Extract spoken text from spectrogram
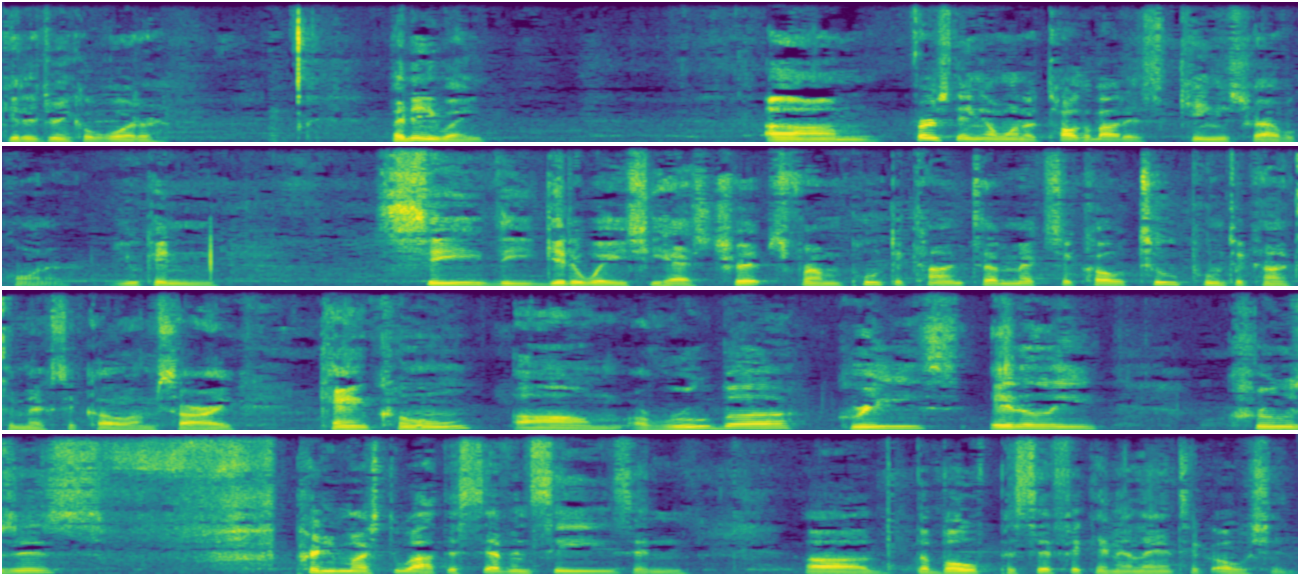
get a drink of water. But anyway, um, first thing I want to talk about is Kenya's Travel Corner. You can see the getaway. She has trips from Punta Cana, Mexico to Punta Cana, Mexico. I'm sorry. Cancun, um, Aruba, Greece, Italy, cruises pretty much throughout the seven seas and uh, the both Pacific and Atlantic Ocean.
